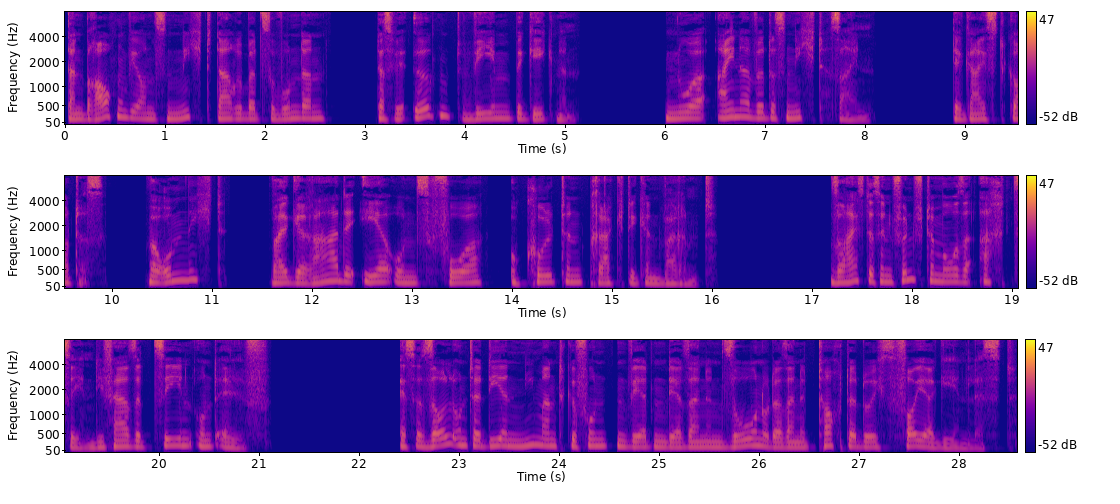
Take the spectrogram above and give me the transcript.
dann brauchen wir uns nicht darüber zu wundern, dass wir irgendwem begegnen. Nur einer wird es nicht sein, der Geist Gottes. Warum nicht? Weil gerade er uns vor okkulten Praktiken warnt. So heißt es in 5. Mose 18, die Verse 10 und 11. Es soll unter dir niemand gefunden werden, der seinen Sohn oder seine Tochter durchs Feuer gehen lässt.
